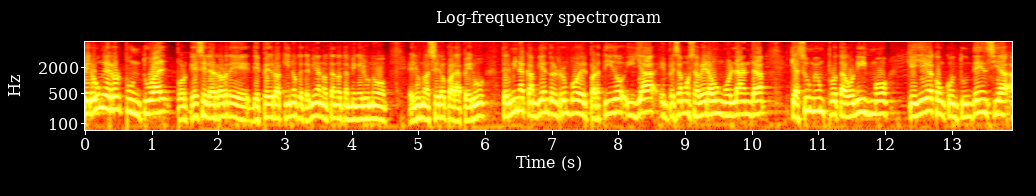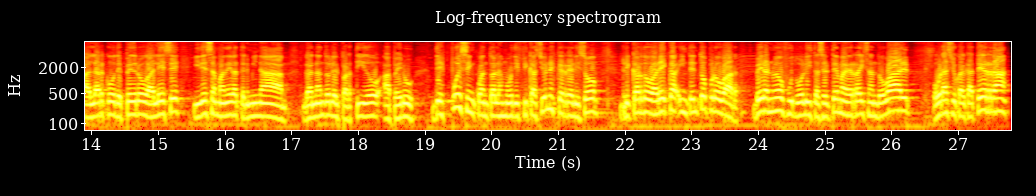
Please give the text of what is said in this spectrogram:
pero un error puntual, porque es el error de, de Pedro Aquino que termina anotando también el 1, el 1 a 0 para Perú, termina cambiando el rumbo del partido y ya empezamos a ver a un Holanda que asume un protagonismo, que llega con contundencia al arco de Pedro Galese y de esa manera termina ganándole el partido a Perú. Después, en cuanto a las modificaciones que realizó Ricardo Gareca, intentó probar, ver a nuevos futbolistas, el tema de Ray Sandoval, Horacio Calcaterra.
